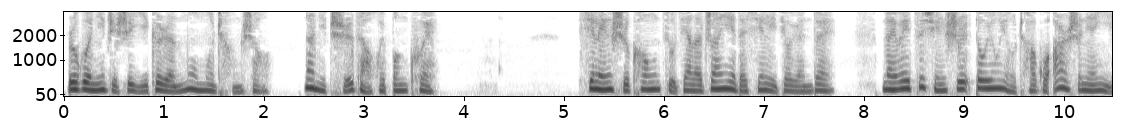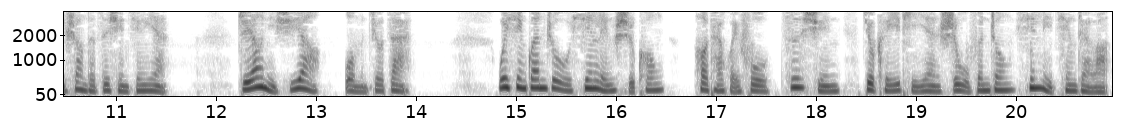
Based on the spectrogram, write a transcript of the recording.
如果你只是一个人默默承受，那你迟早会崩溃。心灵时空组建了专业的心理救援队。每位咨询师都拥有超过二十年以上的咨询经验，只要你需要，我们就在。微信关注“心灵时空”，后台回复“咨询”就可以体验十五分钟心理清诊了。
